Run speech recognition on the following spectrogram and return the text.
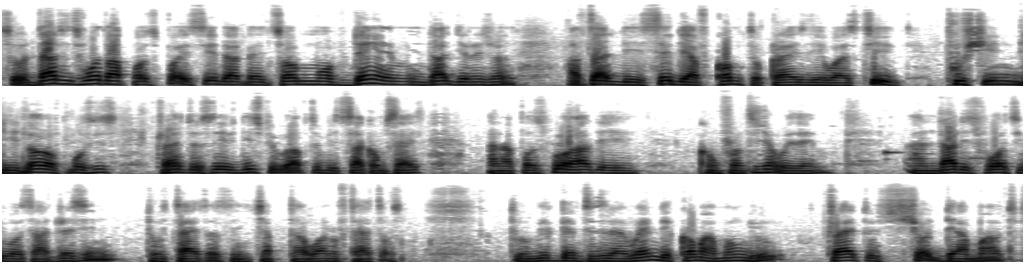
So that is what Apostle Paul said that some of them in that generation, after they said they have come to Christ, they were still pushing the law of Moses, trying to say these people have to be circumcised. And Apostle Paul had a confrontation with them. And that is what he was addressing to Titus in chapter 1 of Titus. To make them to say that when they come among you, try to shut their mouth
